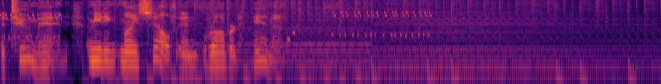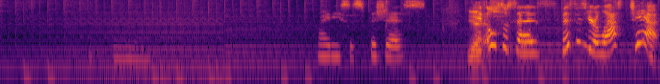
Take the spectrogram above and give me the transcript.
The two men, meaning myself and Robert Hammond. Hmm. Mighty suspicious. Yes. It also says, this is your last chance!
